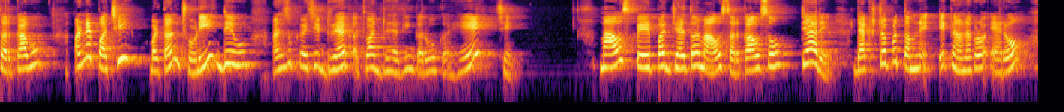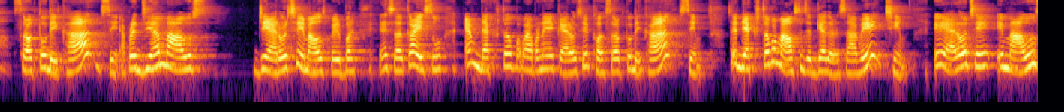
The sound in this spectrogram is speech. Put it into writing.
સરકાવવું અને પછી બટન છોડી દેવું. અને શું કહે છે? ડ્રેગ અથવા ડ્રેગિંગ કરવું કહે છે. માઉસ પેડ પર જ્યારે તમે માઉસ સરકાવશો. ત્યારે ડેસ્કટોપ પર તમને એક નાનકડો એરો સરકતો દેખાશે. આપણે જેમ માઉસ જે એરો છે માઉસ પેડ પર. એને સરકાવીશું એમ ડેસ્કટોપ પર આપણને એક એરો છે ખસરકતો દેખાશે. તે ડેસ્કટોપ પર માઉસની જગ્યા દર્શાવે છે. એ એરો છે, એ માઉસ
